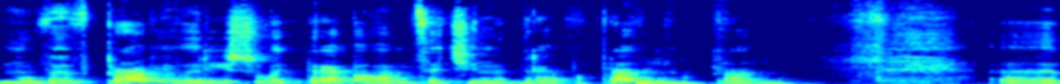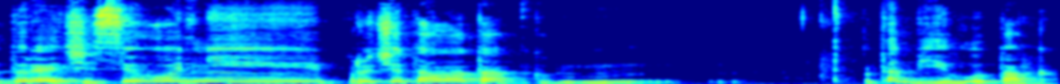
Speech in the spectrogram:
ну, ви вправі вирішувати, треба вам це чи не треба. Правильно? Правильно. Е, До речі, сьогодні прочитала так, та бігло так.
